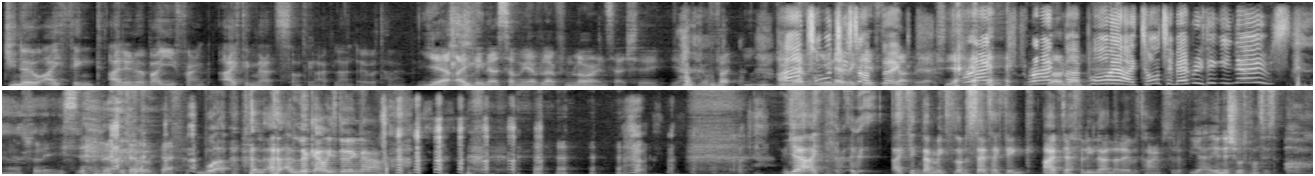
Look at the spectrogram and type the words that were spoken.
Do you know i think i don't know about you frank. I think that's something i've learned over time. Yeah, yeah i think that's something i've learned from lawrence actually. Yeah you, you, you I never, told you never you something. give the gut reaction. Yeah. frank frank well my boy i taught him everything he knows. Oh, please. What and look how he's doing now. Yeah i i think that makes a lot of sense. I think i've definitely learned that over time sort of yeah initial response is oh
